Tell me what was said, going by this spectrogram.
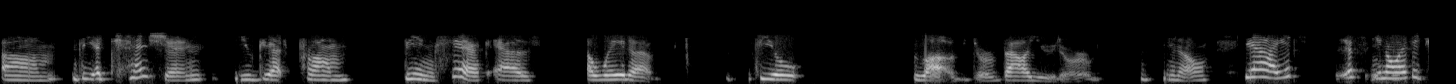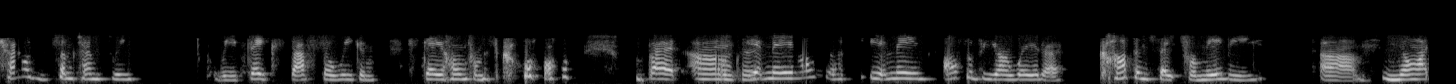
um, the attention you get from being sick as a way to feel loved or valued or you know yeah it's it's you know as a child sometimes we we fake stuff so we can stay home from school but um okay. it may also it may also be our way to compensate for maybe um not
